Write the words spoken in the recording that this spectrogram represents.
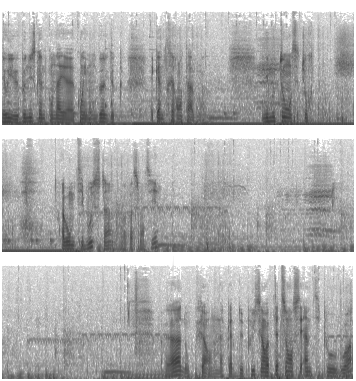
Et oui, le bonus quand même qu'on a euh, qu'on est mongol est quand même très rentable. Les moutons, c'est toujours un bon petit boost, hein, on va pas se mentir. Voilà, donc là on a 4 de plus et on va peut-être se lancer un petit peu au bois.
